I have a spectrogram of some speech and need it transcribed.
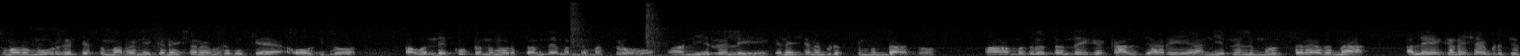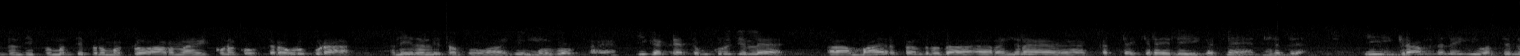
ಸುಮಾರು ಮೂರು ಗಂಟೆ ಸುಮಾರಲ್ಲಿ ಗಣೇಶನ ಬಿಡೋದಕ್ಕೆ ಹೋಗಿದ್ರು. ಆ, ಒಂದೇ ಕುಟುಂಬದವರು ತಂದೆ ಮತ್ತೆ ಮಕ್ಕಳು ಆ, ನೀರಿನಲ್ಲಿ ಗಣೇಶನ ಬಿಡೋದಕ್ಕೆ ಮುಂದಾದ್ರು. ಆ ಮೊದಲು ತಂದೆಗೆ ಕಾಲು ಜಾರಿ ಆ ನೀರಿನಲ್ಲಿ ಮುಳುಗ್ತಾರೆ. ಅದನ್ನ ಅಲ್ಲೇ ಗಣೇಶ ಬಿಡ್ತಿದ್ದಂತ ಇಬ್ಬರು ಮತ್ತಿಬ್ಬರು ಮಕ್ಕಳು ಅವ್ರನ್ನ ಇಟ್ಕೊಳಕ್ ಹೋಗ್ತಾರೆ. ಅವರು ಕೂಡ ನೀರಲ್ಲಿ ಸಂಪೂರ್ಣವಾಗಿ ಮುಳುಗೋಗ್ತಾರೆ ಈ ಘಟನೆ ತುಮಕೂರು ಜಿಲ್ಲೆ ಮಾಯರಸಂದ್ರದ ರಂಗನ ಕಟ್ಟೆ ಕೆರೆಯಲ್ಲಿ ಈ ಘಟನೆ ನಡೆದಿದೆ. ಈ ಗ್ರಾಮದಲ್ಲಿ ಇವತ್ತಿನ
